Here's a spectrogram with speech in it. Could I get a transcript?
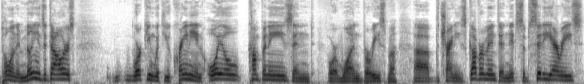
pulling in millions of dollars working with Ukrainian oil companies and, or one, Burisma, uh, the Chinese government and its subsidiaries.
